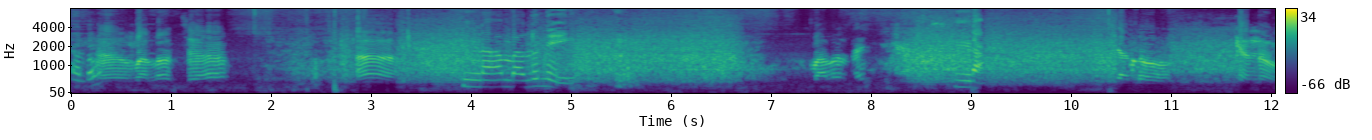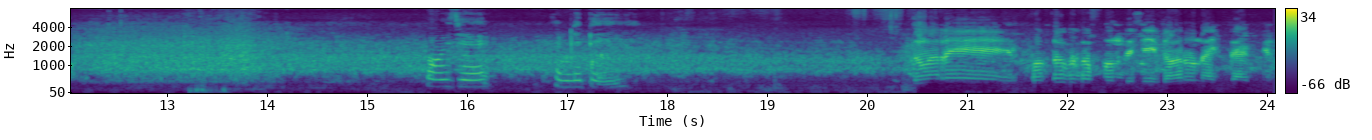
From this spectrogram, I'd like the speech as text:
হ্যালো ভালো আছে না ভালো নেই ভালো নেই না কেন কেন ওই যে এমনিতেই তোমারে কতগুলো ফোন দিছি ধরো নাই একদিন।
